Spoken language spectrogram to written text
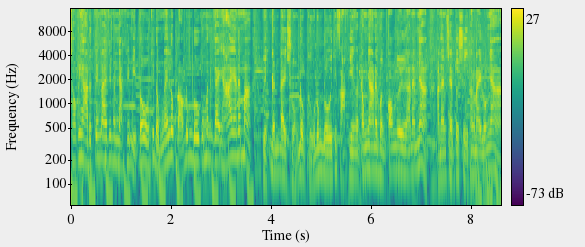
sau khi hạ được tên này thì mình nhặt thêm ít đồ thì đúng ngay lúc đó đông đồ của mình gãy hai anh em mà. Quyết định đẩy xuống đầu cứu đông đội thì phát hiện ở trong nhà này vẫn còn người, anh em nhá. Anh em xem tôi xử thằng này luôn nha.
